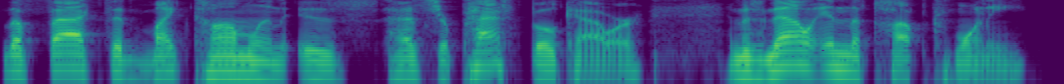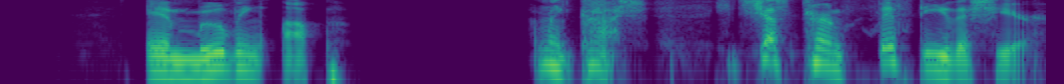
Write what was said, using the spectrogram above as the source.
the fact that Mike Tomlin is has surpassed Cowher and is now in the top 20 and moving up. I mean, gosh, he just turned 50 this year.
